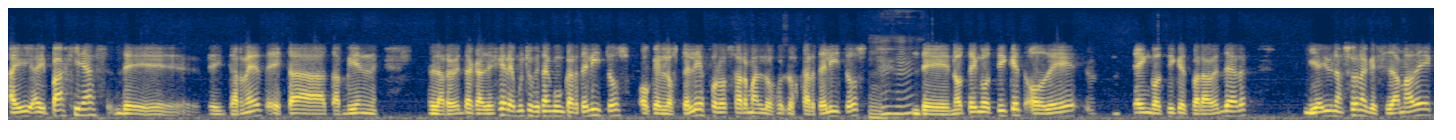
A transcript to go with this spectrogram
hay, hay páginas de, de internet, está también en la reventa callejera, hay muchos que están con cartelitos o que en los teléfonos arman los, los cartelitos de no tengo ticket o de tengo ticket para vender. Y hay una zona que se llama DEC,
